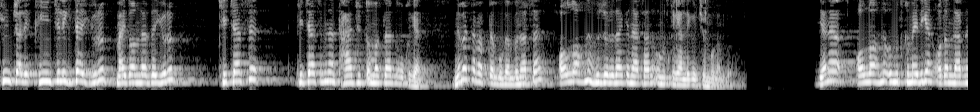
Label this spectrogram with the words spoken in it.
shunchalik qiyinchilikda yurib maydonlarda yurib kechasi kechasi bilan tahajjud namozlarini o'qigan. nima sababdan bo'lgan bu narsa ollohni huzuridagi narsani umid qilganligi uchun bo'lgan bu yana ollohni umid qilmaydigan odamlarni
